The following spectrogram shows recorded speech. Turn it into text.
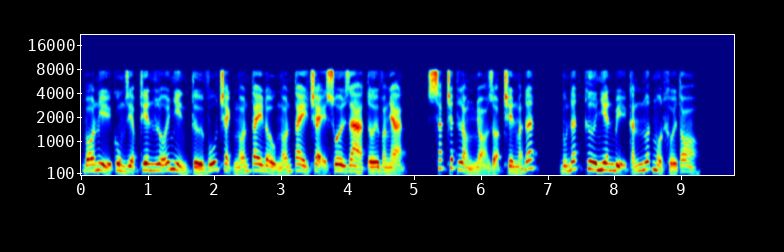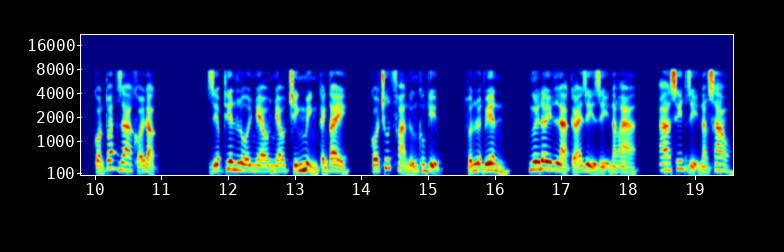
Bó nỉ cùng Diệp Thiên lỗi nhìn từ vũ trạch ngón tay đầu ngón tay chạy xuôi ra tới vàng nhạt, sắc chất lỏng nhỏ giọt trên mặt đất, bùn đất cư nhiên bị cắn nuốt một khối to. Còn toát ra khói đặc. Diệp Thiên lỗi méo méo chính mình cánh tay, có chút phản ứng không kịp. Huấn luyện viên, ngươi đây là cái gì dị năng a? À? Acid dị năng sao?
